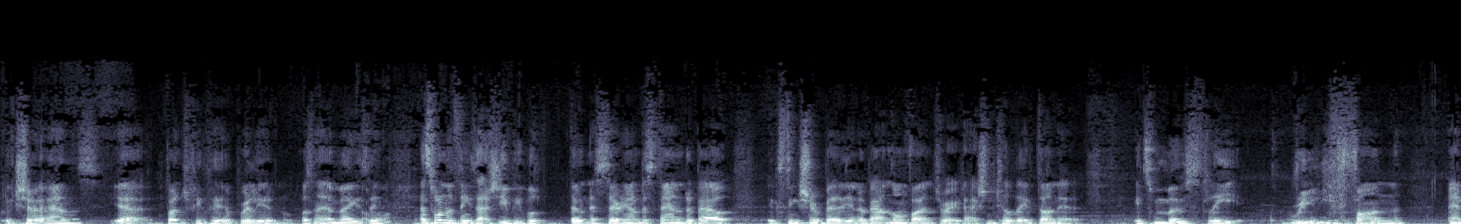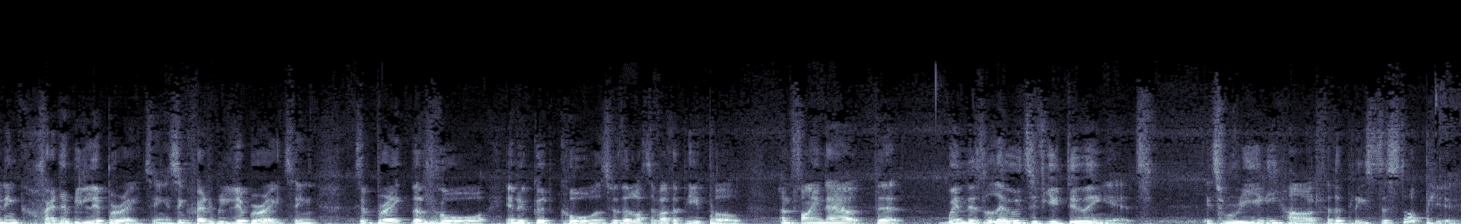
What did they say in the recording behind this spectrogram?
Quick show of hands. Yeah, a bunch of people here. Brilliant. Wasn't it amazing? That's one of the things actually people don't necessarily understand about Extinction Rebellion, about non-violent direct action until they've done it. It's mostly really fun and incredibly liberating. It's incredibly liberating to break the law in a good cause with a lot of other people and find out that when there's loads of you doing it, it's really hard for the police to stop you.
